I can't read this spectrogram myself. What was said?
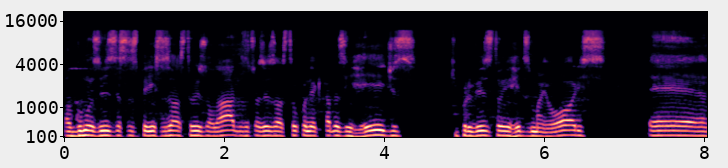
Algumas vezes essas experiências elas estão isoladas, outras vezes elas estão conectadas em redes, que por vezes estão em redes maiores. É,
